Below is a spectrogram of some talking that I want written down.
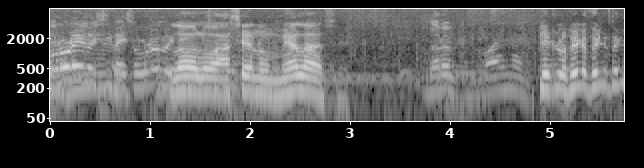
সরোটাই লইছি ভাই সরোটা লইছি। লো লো আছে নো মেলা আছে। প্লেট লো প্লেট লো প্লেট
